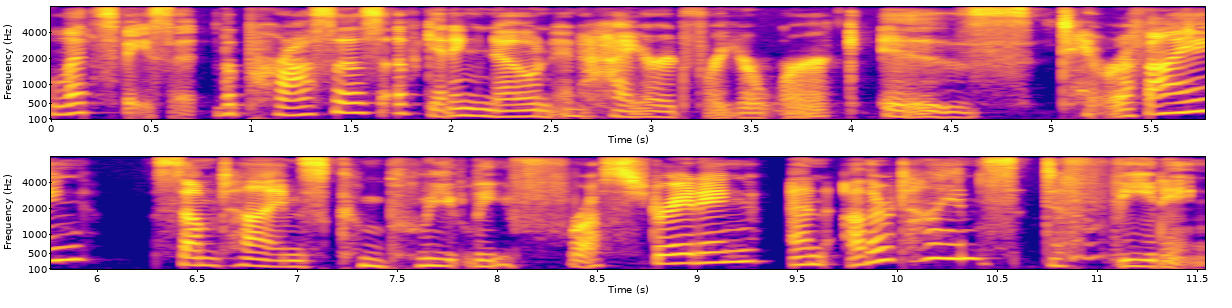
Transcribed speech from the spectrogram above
Let's face it, the process of getting known and hired for your work is terrifying, sometimes completely frustrating, and other times defeating.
